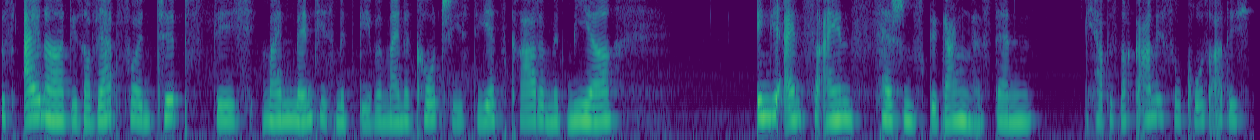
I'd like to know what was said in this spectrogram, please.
ist einer dieser wertvollen Tipps, die ich meinen Mentees mitgebe, meine Coaches, die jetzt gerade mit mir in die 1 zu 1 Sessions gegangen ist. Denn ich habe es noch gar nicht so großartig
